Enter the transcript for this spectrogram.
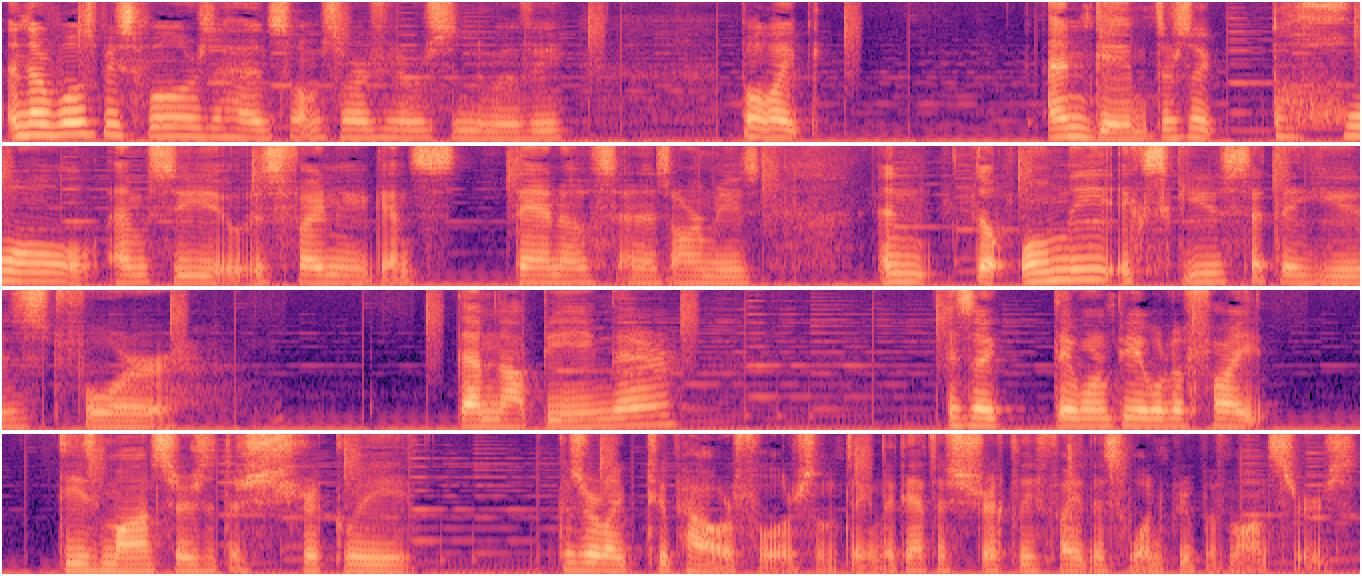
and there will be spoilers ahead, so I'm sorry if you've never seen the movie. But like Endgame, there's like the whole MCU is fighting against Thanos and his armies. And the only excuse that they used for them not being there is like they won't be able to fight these monsters that they're strictly because they're like too powerful or something. Like they have to strictly fight this one group of monsters.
